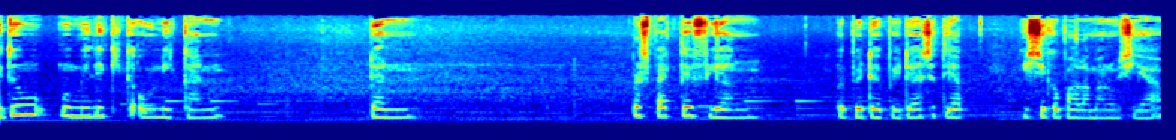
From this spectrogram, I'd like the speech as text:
itu memiliki keunikan dan perspektif yang berbeda-beda setiap isi kepala manusia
